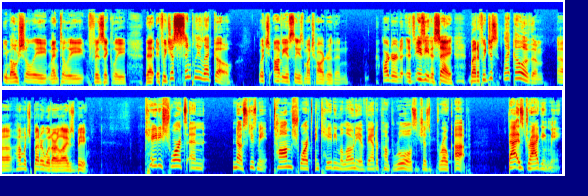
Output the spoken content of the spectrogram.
emotionally, mentally, physically that if we just simply let go, which obviously is much harder than harder to, it's easy to say, but if we just let go of them, uh, how much better would our lives be? Katie Schwartz and no, excuse me, Tom Schwartz and Katie Maloney of Vanderpump Rules just broke up. That is dragging me.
